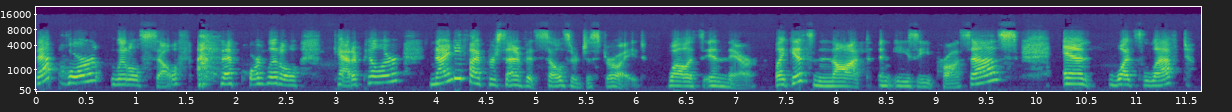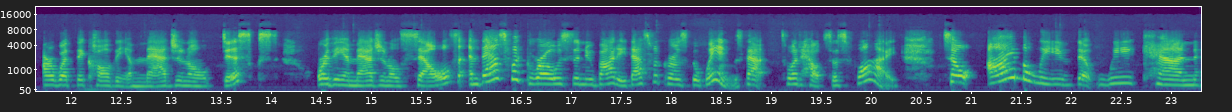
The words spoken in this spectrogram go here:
that poor little self, that poor little caterpillar, 95% of its cells are destroyed while it's in there. Like it's not an easy process. And what's left are what they call the imaginal discs or the imaginal cells. And that's what grows the new body. That's what grows the wings. That's what helps us fly. So I believe that we can,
